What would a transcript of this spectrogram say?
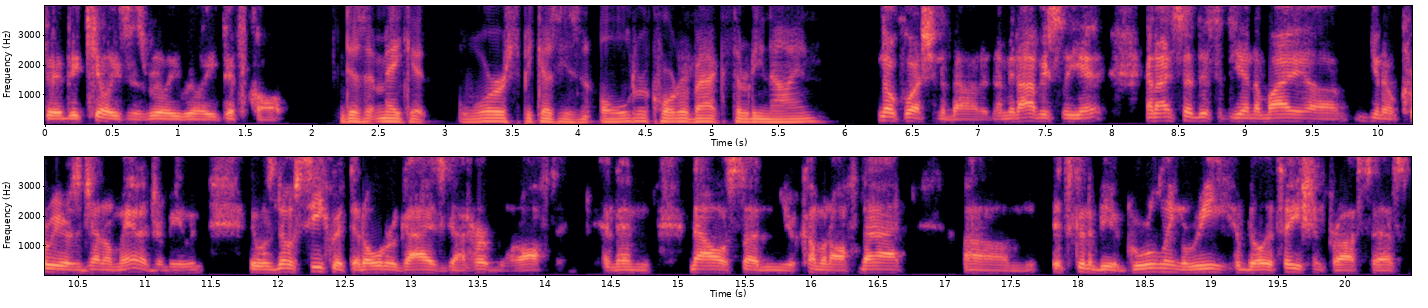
the, the Achilles is really really difficult. Does it make it worse because he's an older quarterback, 39? No question about it. I mean, obviously, and I said this at the end of my uh, you know career as a general manager. I mean, it was no secret that older guys got hurt more often, and then now all of a sudden you're coming off that. Um, it's going to be a grueling rehabilitation process,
